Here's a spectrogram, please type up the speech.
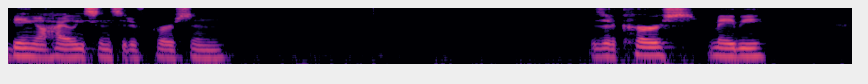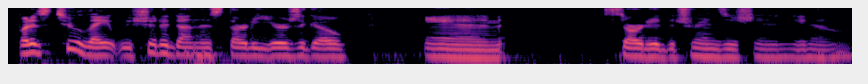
being a highly sensitive person? Is it a curse? Maybe. But it's too late. We should have done this 30 years ago and started the transition, you know,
